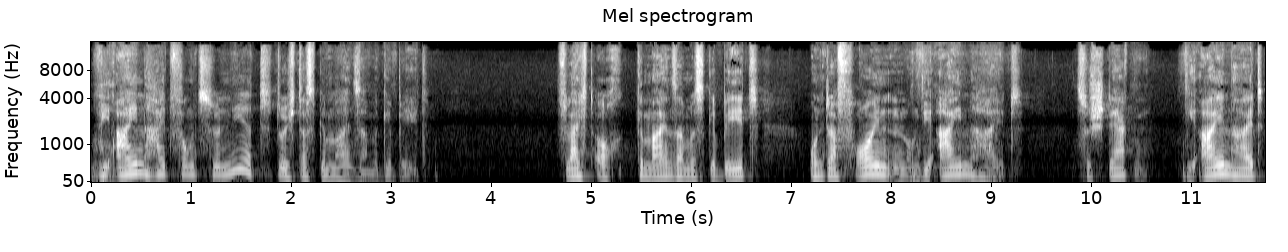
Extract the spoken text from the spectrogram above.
wie Einheit funktioniert durch das gemeinsame Gebet. Vielleicht auch gemeinsames Gebet unter Freunden, um die Einheit zu stärken. Die Einheit,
